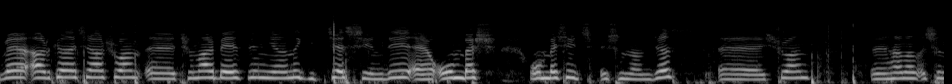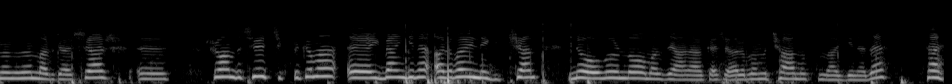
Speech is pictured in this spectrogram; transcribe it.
Ve arkadaşlar şu an e, Çınar Bey'sin yanına gideceğiz şimdi. E, 15 15'e iç- ışınlanacağız. E, şu an e, hemen ışınlanalım arkadaşlar. E, şu an dışarı çıktık ama e, ben yine arabayla gideceğim. Ne olur ne olmaz yani arkadaşlar. Arabamı çalmasınlar yine de. Heh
